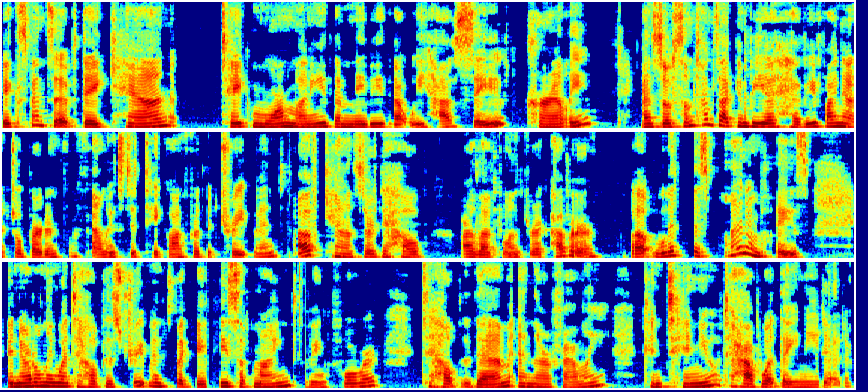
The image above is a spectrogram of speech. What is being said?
expensive. They can take more money than maybe that we have saved currently. And so sometimes that can be a heavy financial burden for families to take on for the treatment of cancer to help our loved ones recover. But with this plan in place, it not only went to help his treatments, but gave peace of mind moving forward to help them and their family continue to have what they needed.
